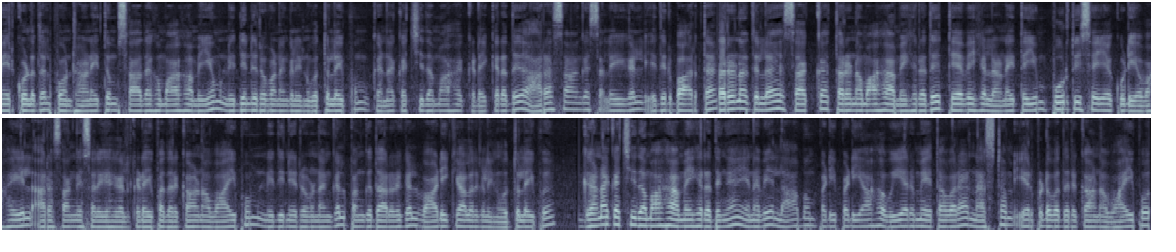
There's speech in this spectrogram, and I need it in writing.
மேற்கொள்ளுதல் போன்ற அனைத்தும் சாதகமாக அமையும். நிதி நிறுவனங்களின் ஒத்துழைப்பும் கனகச்சிதமாக கிடைக்கிறது. அரசாங்க சலுகைகள் எதிர்பார்த்த தருணத்தில் சக்க தருணமாக அமைகிறது. தேவைகள் அனைத்தையும் பூர்த்தி செய்யக்கூடிய வகையில் அரசாங்க சலுகைகள் கிடைப்பதற்கான வாய்ப்பும் நிதி நிறுவனங்கள் பங்குதாரர்கள் வாடிக்கையாளர்களின் ஒத்துழைப்பு கனகச்சிதமாக அமைகிறதுங்க. எனவே லாபம் படிப்படியாக உயருமே தவிர நஷ்டம் ஏற்படுவதற்கான வாய்ப்போ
